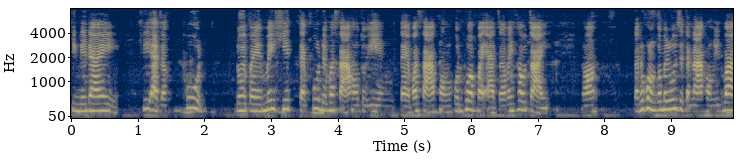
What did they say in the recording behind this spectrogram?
สิ่งใดๆที่อาจจะพูดโดยไปไม่คิดแต่พูดในภาษาของตัวเอง แต่ภาษาของคนทั่วไปอาจจะไม่เข้าใจ เนาะ แต่ทุกคนก็ไม่รู้เจตนาของนิดว่า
